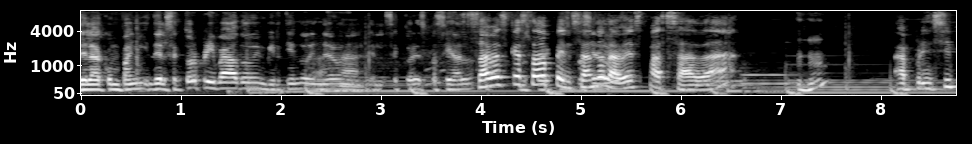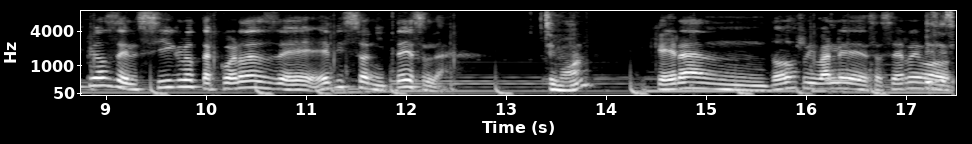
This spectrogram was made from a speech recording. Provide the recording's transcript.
de la compañía del sector privado invirtiendo dinero en el, sector espacial. ¿Sabes qué estaba pensando la vez pasada? A principios del siglo, ¿te acuerdas de Edison y Tesla? Simón. Que eran dos rivales acérrimos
